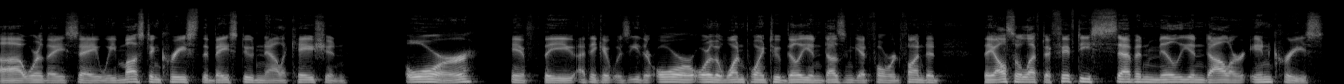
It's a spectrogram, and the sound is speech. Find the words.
uh, where they say we must increase the base student allocation, or if the I think it was either or or the 1.2 billion doesn't get forward funded, they also left a 57 million dollar increase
